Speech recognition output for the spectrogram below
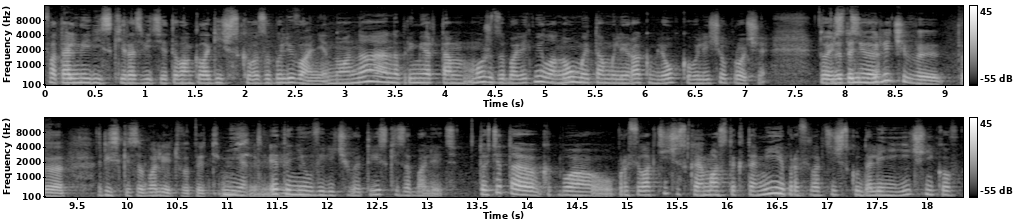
фатальные риски развития этого онкологического заболевания. Но она, например, там может заболеть меланомой там, или раком легкого или еще прочее. То есть, это не э, увеличивает э, риски заболеть вот этими Нет, всеми это видами? не увеличивает риски заболеть. То есть это как бы профилактическая мастектомия, профилактическое удаление яичников –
